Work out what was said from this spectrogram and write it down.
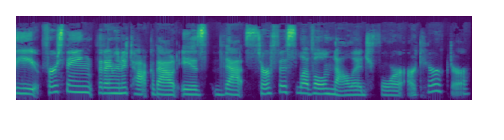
the first thing that I'm going to talk about is that surface level knowledge for our character.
